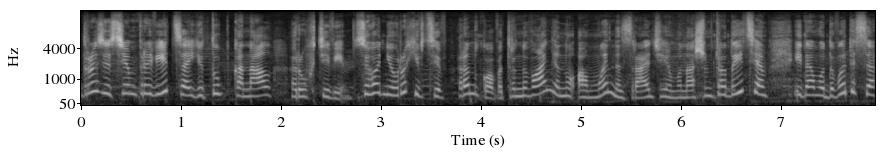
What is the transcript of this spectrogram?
Друзі, всім привіт! Це Ютуб канал Рух ТІВІ. Сьогодні у рухівців ранкове тренування. Ну а ми не зраджуємо нашим традиціям. Ідемо дивитися,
